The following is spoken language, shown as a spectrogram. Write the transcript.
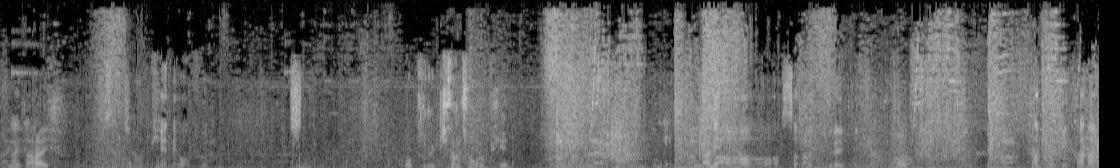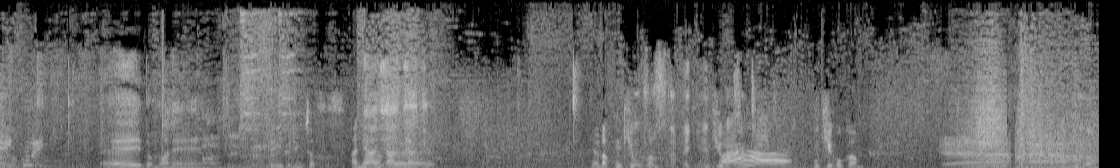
아니 살아있어. 상창으로 피했네, 워프. 워프를 기상청으로 피해? 아니. 아, 썬더 플래기. 단무빙 가나요? 에이 너무하네. 뱀 그림자 썼어. 아니야 아니야 아니야. 야나 궁키고 감. 수나 빼기. 궁키고 감. 궁키고 감. 피가 없-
